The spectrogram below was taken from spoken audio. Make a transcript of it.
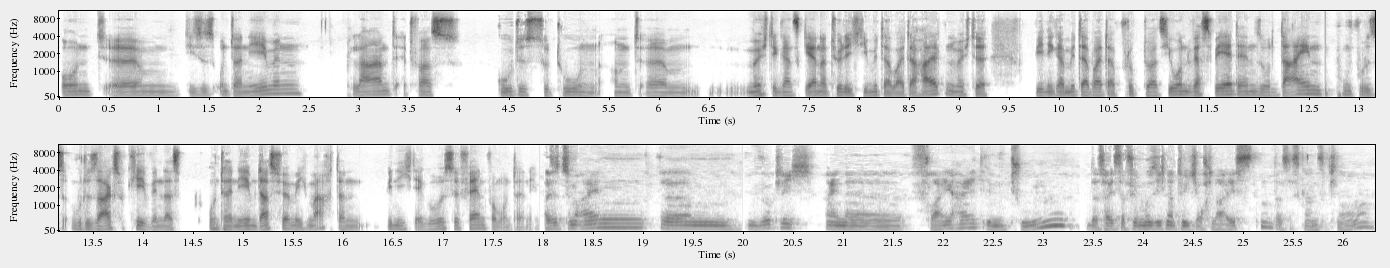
und ähm, dieses Unternehmen plant, etwas Gutes zu tun und ähm, möchte ganz gern natürlich die Mitarbeiter halten, möchte weniger Mitarbeiterfluktuation. Was wäre denn so dein Punkt, wo du, wo du sagst, okay, wenn das Unternehmen das für mich macht, dann bin ich der größte Fan vom Unternehmen. Also zum einen ähm, wirklich eine Freiheit im Tun. Das heißt, dafür muss ich natürlich auch leisten, das ist ganz klar.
